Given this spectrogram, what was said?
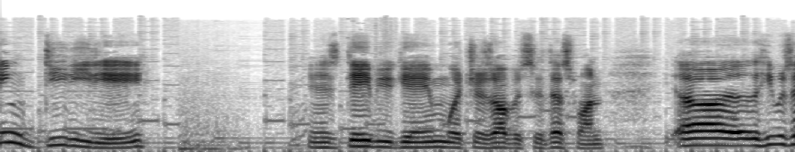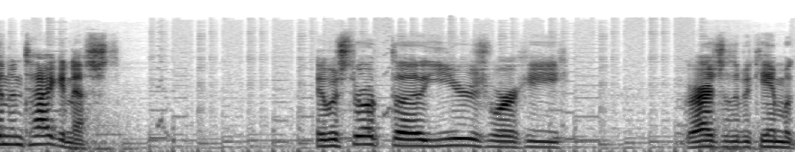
King Dedede, in his debut game, which is obviously this one, uh, he was an antagonist. It was throughout the years where he gradually became a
